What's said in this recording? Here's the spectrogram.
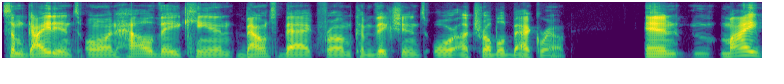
some guidance on how they can bounce back from convictions or a troubled background. And my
